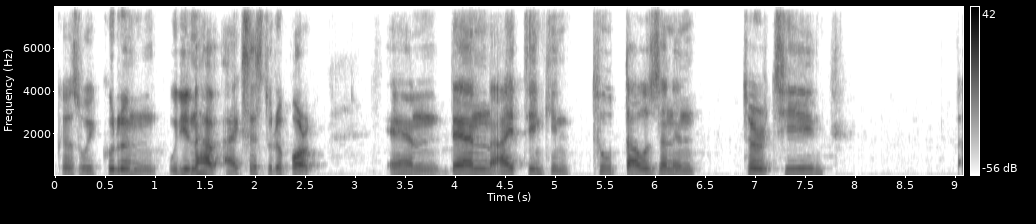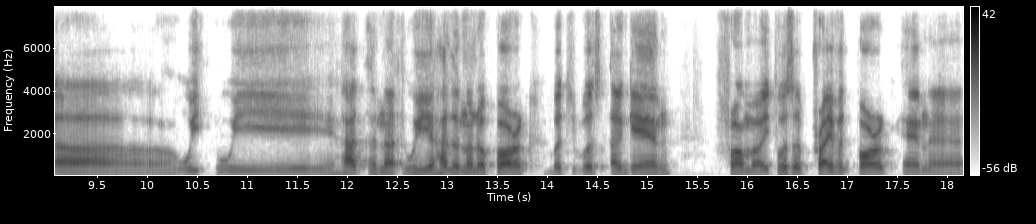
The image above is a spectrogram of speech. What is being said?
because we couldn't, we didn't have access to the park. And then I think in 2013, uh, we we had another we had another park, but it was again from uh, it was a private park, and uh,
